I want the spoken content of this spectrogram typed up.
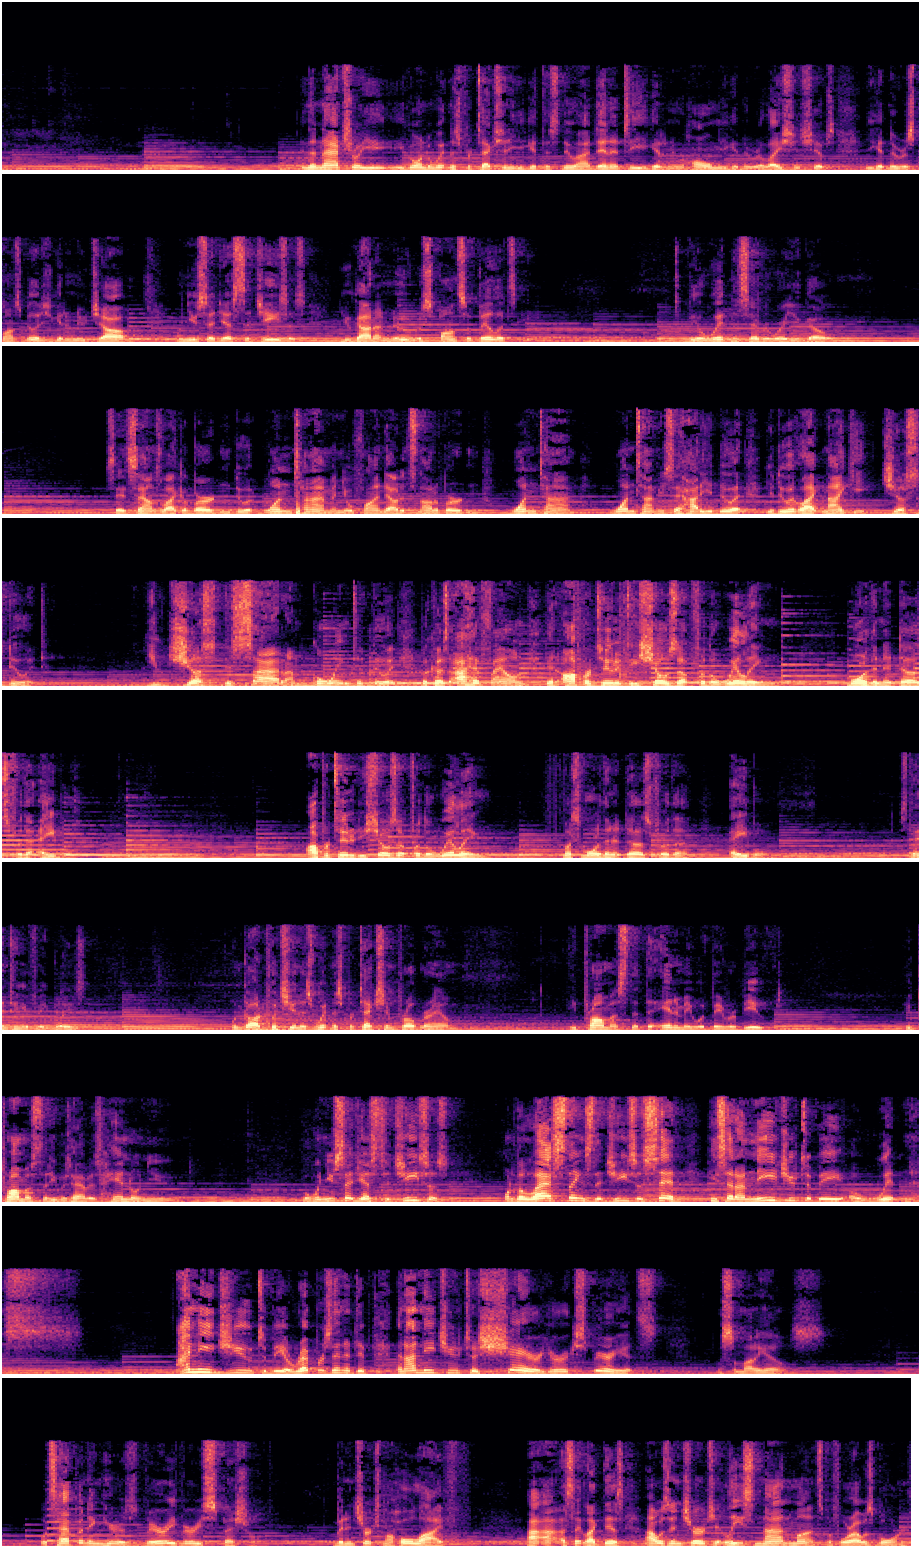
in the natural, you, you go into witness protection and you get this new identity, you get a new home, you get new relationships, you get new responsibilities, you get a new job. When you said yes to Jesus, you got a new responsibility to be a witness everywhere you go. Say it sounds like a burden. Do it one time and you'll find out it's not a burden. One time, one time. You say, How do you do it? You do it like Nike. Just do it you just decide I'm going to do it because I have found that opportunity shows up for the willing more than it does for the able. Opportunity shows up for the willing much more than it does for the able. Stand to your feet, please. When God put you in His witness protection program, He promised that the enemy would be rebuked. He promised that He would have His hand on you but when you said yes to Jesus, one of the last things that Jesus said, He said, I need you to be a witness. I need you to be a representative, and I need you to share your experience with somebody else. What's happening here is very, very special. I've been in church my whole life. I, I, I say it like this I was in church at least nine months before I was born.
